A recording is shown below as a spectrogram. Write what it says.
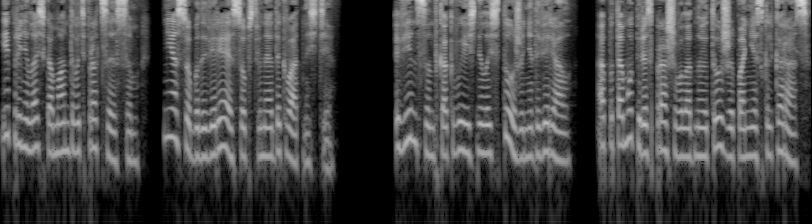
и принялась командовать процессом, не особо доверяя собственной адекватности. Винсент, как выяснилось, тоже не доверял, а потому переспрашивал одно и то же по несколько раз.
